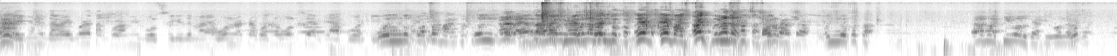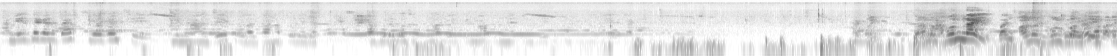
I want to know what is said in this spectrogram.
হ্যাঁ। মানে অন্য একটা কথা বলছে আর কি আপু আর কি। অন্য কথা কি বলছে কি বলছে? আমি এই জায়গায় যাচ্ছি বলছে কি না যে খেলা জানা পড়ে গেছে তারপরে বলছে তোমাদের কি মা বোন তুমি যে কথা বলো ভাইয়া টাকা তোর মা বোন নাই। মানুষ ভুল করতেই পারে।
